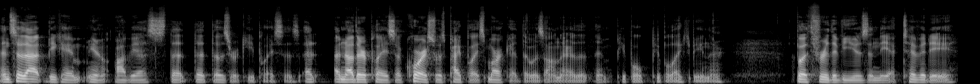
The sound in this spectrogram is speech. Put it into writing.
and so that became, you know, obvious that that those were key places. At another place, of course, was Pike Place Market that was on there. That, that people people liked being there, both for the views and the activity.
